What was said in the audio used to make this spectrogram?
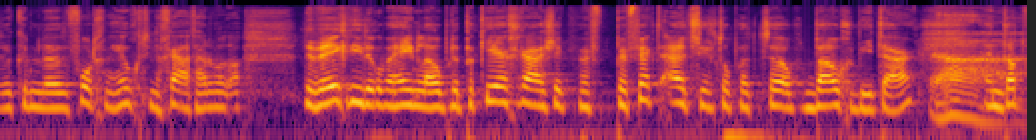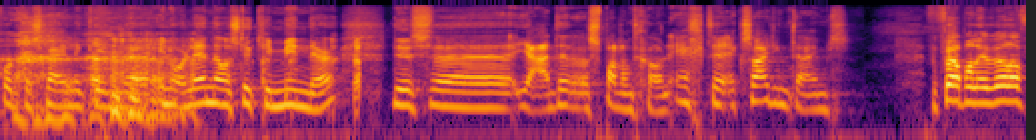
we kunnen de voortgang heel goed in de gaten houden. Want de wegen die er omheen lopen, de parkeergarage, heeft perfect uitzicht op het, op het bouwgebied daar. Ja. En dat wordt waarschijnlijk in, uh, in Orlando een stukje minder. Dus uh, ja, dat is spannend gewoon. Echt uh, exciting times. Ik vraag me alleen wel af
